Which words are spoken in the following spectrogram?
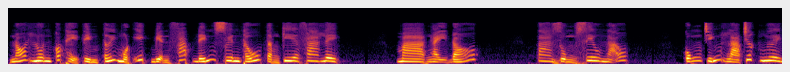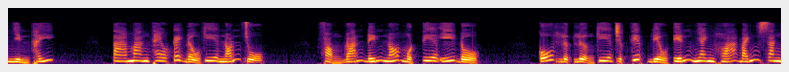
Nó luôn có thể tìm tới một ít biện pháp đến xuyên thấu tầng kia pha lê. Mà ngày đó. Ta dùng siêu não. Cũng chính là trước ngươi nhìn thấy. Ta mang theo cái đầu kia nón trụ. Phỏng đoán đến nó một tia ý đồ. Cố lực lượng kia trực tiếp điều tiến nhanh hóa bánh răng,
